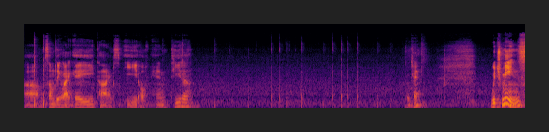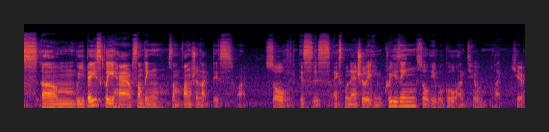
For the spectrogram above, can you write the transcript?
um, something like a times e of n theta. Okay, which means um, we basically have something, some function like this, right? So this is exponentially increasing, so it will go until like here.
